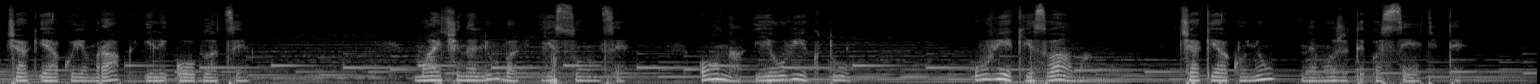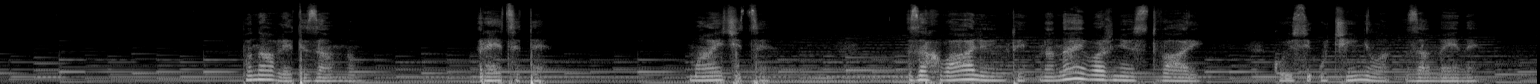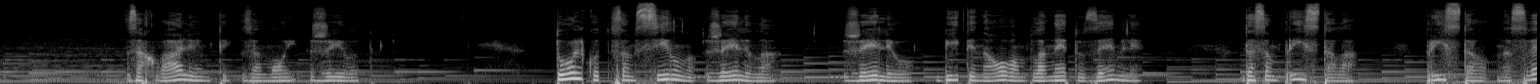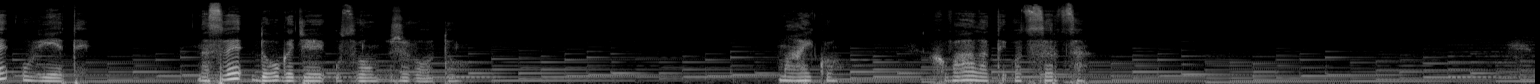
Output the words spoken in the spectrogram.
čak i ako je mrak ili oblaci. Majčina ljubav je sunce, ona je uvijek tu, uvijek je s vama, čak i ako nju ne možete osjetiti. Ponavljajte za mnom, recite Majčice, zahvaljujem ti na najvažnijoj stvari koju si učinila za mene. Zahvaljujem ti za moj život. Toliko sam silno željela, želio biti na ovom planetu Zemlje, da sam pristala, pristao na sve uvjete, na sve događaje u svom životu. Majko, hvala ti od srca.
